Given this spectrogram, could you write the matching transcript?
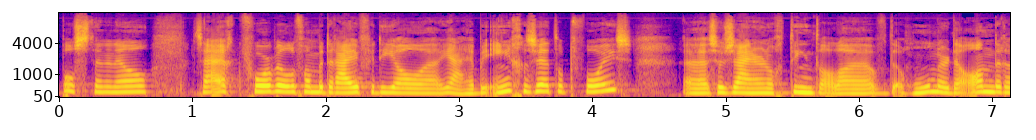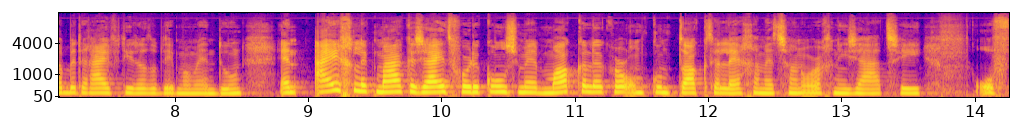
PostNL. Het zijn eigenlijk voorbeelden van bedrijven die al ja, hebben ingezet op voice. zo zijn er nog tientallen of de, honderden andere bedrijven die dat op dit moment doen. En eigenlijk maken zij het voor de consument makkelijker om contact te leggen met zo'n organisatie. Of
